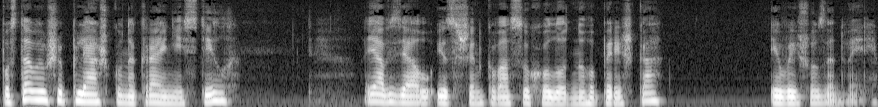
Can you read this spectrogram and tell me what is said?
Поставивши пляшку на крайній стіл, я взяв із шинквасу холодного пиріжка і вийшов за двері.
